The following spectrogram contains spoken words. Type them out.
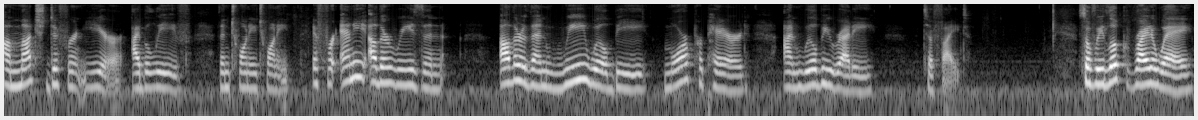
a much different year, I believe, than 2020. If for any other reason other than we will be more prepared and will be ready to fight. So if we look right away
